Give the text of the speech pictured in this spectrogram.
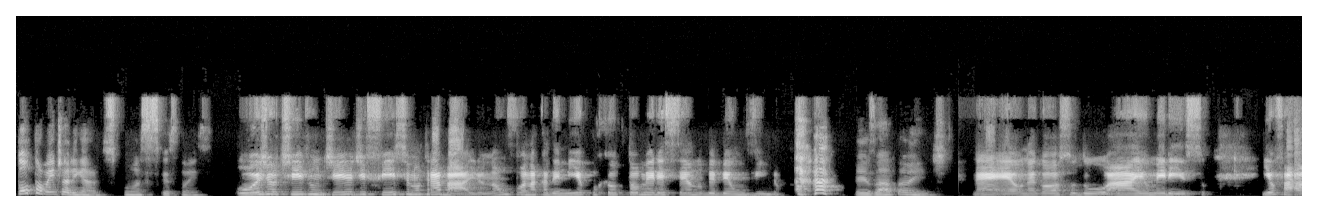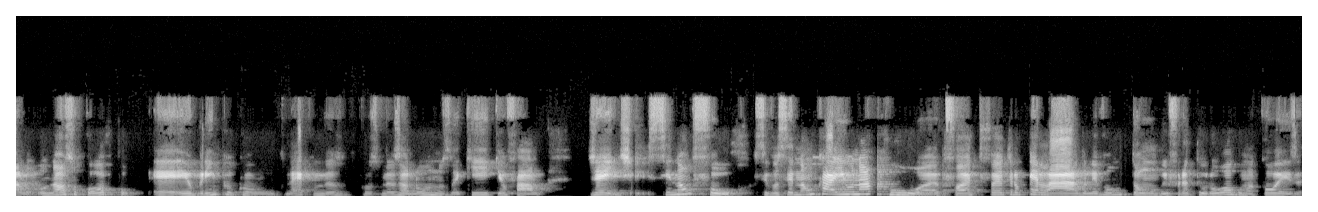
totalmente alinhados com essas questões. Hoje eu tive um dia difícil no trabalho, não vou na academia porque eu tô merecendo beber um vinho. Exatamente. Né? É o negócio do, ah, eu mereço. E eu falo, o nosso corpo, é, eu brinco com, né, com, meus, com os meus alunos aqui, que eu falo, Gente, se não for, se você não caiu na rua, foi, foi atropelado, levou um tombo e fraturou alguma coisa,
